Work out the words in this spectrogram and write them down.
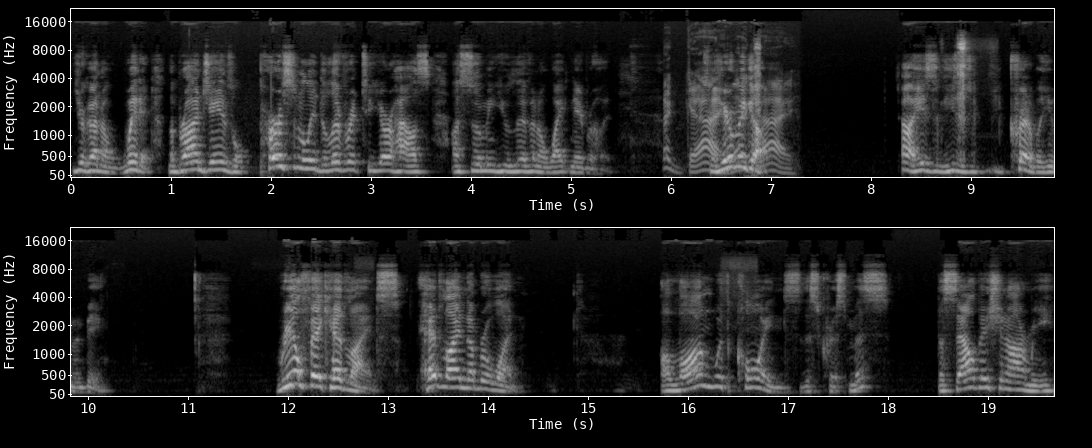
you're going to win it. LeBron James will personally deliver it to your house, assuming you live in a white neighborhood. What a guy. So here what we go. guy. Oh, he's he's an incredible human being. Real fake headlines. Headline number one. Along with coins this Christmas, the Salvation Army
